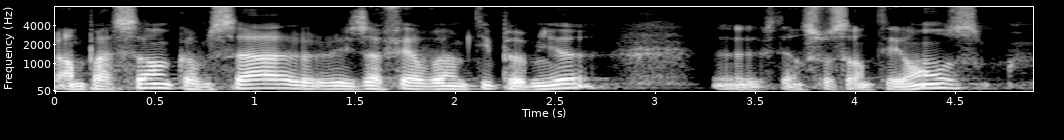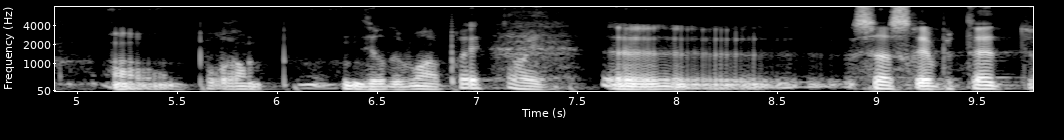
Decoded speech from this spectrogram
en passant comme ça, les affaires vont un petit peu mieux. C'était en 71, on pourra en dire de mots après. Euh, ça serait peut-être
